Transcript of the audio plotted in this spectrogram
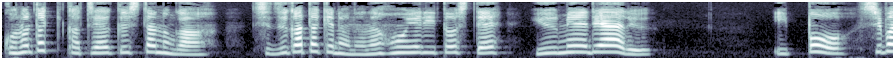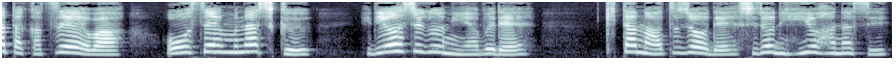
この時活躍したのが、静ヶ岳の七本槍として有名である。一方、柴田勝栄は応戦虚しく、秀吉軍に敗れ、北の圧城で城に火を放し、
